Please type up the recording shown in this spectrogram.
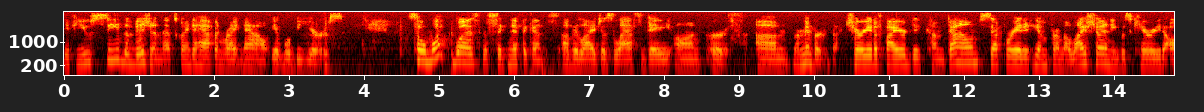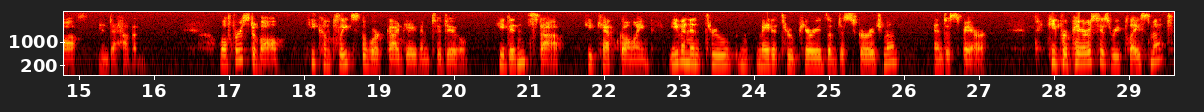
if you see the vision that's going to happen right now, it will be yours. So, what was the significance of Elijah's last day on earth? Um, remember, the chariot of fire did come down, separated him from Elisha, and he was carried off into heaven. Well, first of all, he completes the work God gave him to do. He didn't stop. He kept going, even in through made it through periods of discouragement and despair. He prepares his replacement.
